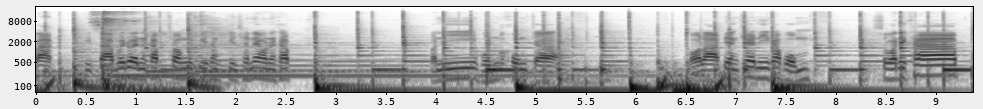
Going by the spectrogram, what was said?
ฝากติดตามไว้ด้วยนะครับ ช่องวิธีทางกินชาแนลนะครับ วันนี้ผมก็คงจะขอลาเพียงแค่นี้ครับผม วัสดีครับ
